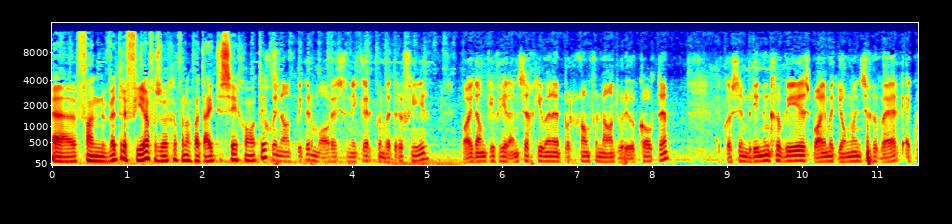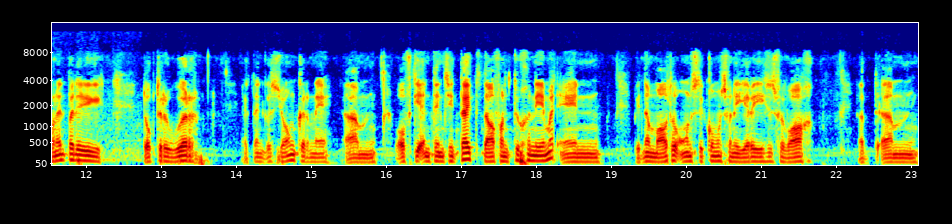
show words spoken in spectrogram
uh van Witrifuur af, versorg vanaand wat hy te sê gehad het. Goeienaand Pieter Marius van die kerk van Witrifuur. Baie dankie vir julle insiggewende program vanaand oor die okkulte. Ek was in bediening gewees, baie met jong mense gewerk. Ek kon net by die dokter hoor ek dink is jonker nê, nee, ehm um, of die intensiteit daarvan toegeneem het en weet nou mate ons die koms van die Here Jesus verwag dat ehm um,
